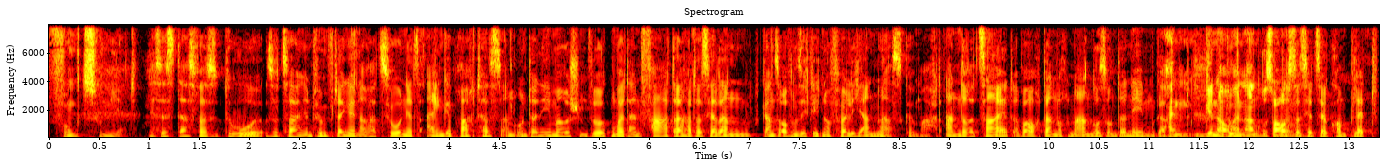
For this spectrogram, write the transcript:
funktioniert. Es ist das, was du sozusagen in fünfter Generation jetzt eingebracht hast an unternehmerischen Wirken, weil dein Vater hat das ja dann ganz offensichtlich noch völlig anders gemacht. Andere Zeit, aber auch dann noch ein anderes Unternehmen gehabt. Ein, genau, du ein anderes baust das jetzt ja komplett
